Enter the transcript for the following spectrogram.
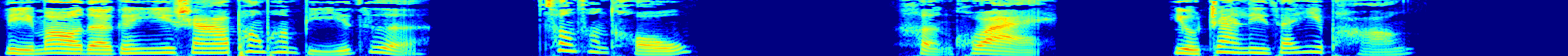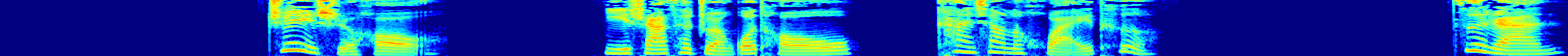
礼貌的跟伊莎碰碰鼻子，蹭蹭头，很快又站立在一旁。这时候，伊莎才转过头看向了怀特，自然，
